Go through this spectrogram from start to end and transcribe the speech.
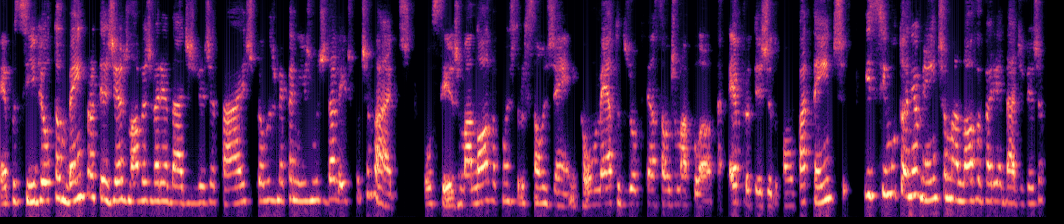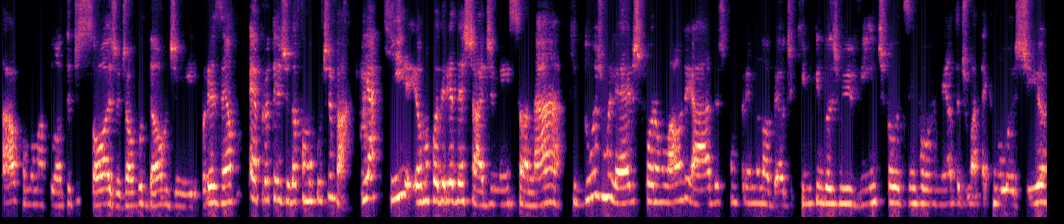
é possível também proteger as novas variedades vegetais pelos mecanismos da lei de cultivares. Ou seja, uma nova construção gênica, um método de obtenção de uma planta é protegido como patente e, simultaneamente, uma nova variedade vegetal, como uma planta de soja, de algodão, de milho, por exemplo, é protegida como cultivar. E aqui eu não poderia deixar de mencionar que duas mulheres foram laureadas com o Prêmio Nobel de Química em 2020 pelo desenvolvimento de uma tecnologia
